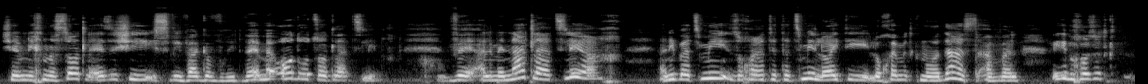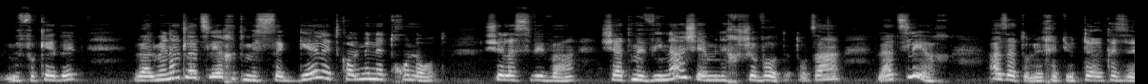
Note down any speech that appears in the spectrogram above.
שהן נכנסות לאיזושהי סביבה גברית, והן מאוד רוצות להצליח. ועל מנת להצליח, אני בעצמי זוכרת את עצמי, לא הייתי לוחמת כמו הדס, אבל הייתי בכל זאת מפקדת, ועל מנת להצליח את מסגלת כל מיני תכונות של הסביבה, שאת מבינה שהן נחשבות, את רוצה להצליח. אז את הולכת יותר כזה,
